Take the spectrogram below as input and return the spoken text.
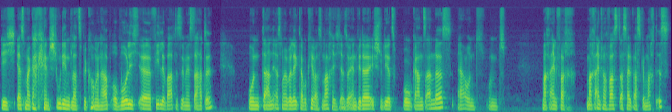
ich erstmal gar keinen Studienplatz bekommen habe, obwohl ich äh, viele Wartesemester hatte. Und dann erstmal überlegt habe, okay, was mache ich? Also entweder ich studiere jetzt wo ganz anders, ja, und, und mache einfach, mach einfach was, das halt was gemacht ist.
